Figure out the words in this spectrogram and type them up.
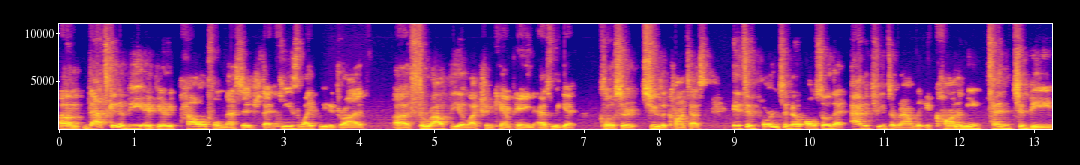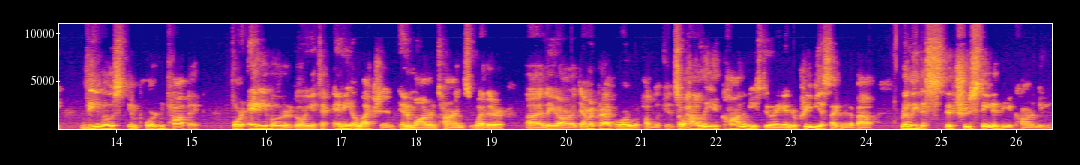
um, that's going to be a very powerful message that he's likely to drive uh, throughout the election campaign as we get closer to the contest. It's important to note also that attitudes around the economy tend to be the most important topic for any voter going into any election in modern times, whether uh, they are a Democrat or a Republican. So, how the economy is doing, and your previous segment about really the, the true state of the economy,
